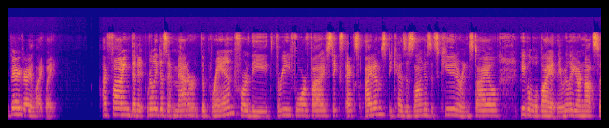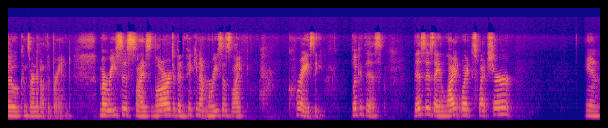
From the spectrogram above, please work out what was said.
Very, very lightweight. I find that it really doesn't matter the brand for the three, four, five, six X items because as long as it's cute or in style, people will buy it. They really are not so concerned about the brand. Maurice's size large. I've been picking up Maurice's like crazy. Look at this. This is a lightweight sweatshirt and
